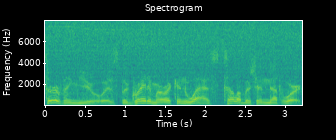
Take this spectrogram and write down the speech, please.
Serving you is the Great American West Television Network.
